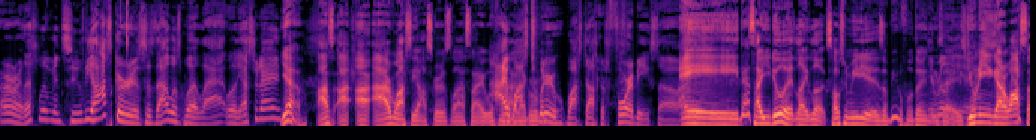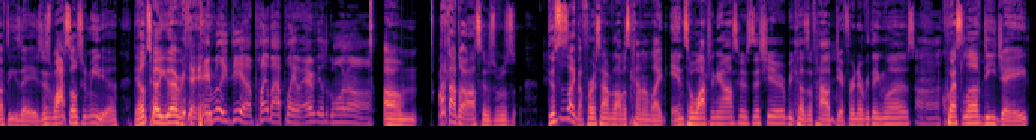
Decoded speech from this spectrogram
All right, let's move into the Oscars. Cause that was what last, well, yesterday. Yeah, I, I I I watched the Oscars last night with I watched like, Twitter watched the Oscars for me, so Hey, that's how you do it. Like, look, social media is a beautiful thing these really days. is. You don't even gotta watch stuff these days. Just watch social media. They'll tell you everything. they really did play by play of everything that's going on. Um, I thought the Oscars was this is like the first time I was kind of like into watching the Oscars this year because of how different everything was. Uh-huh. Questlove DJ'd,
